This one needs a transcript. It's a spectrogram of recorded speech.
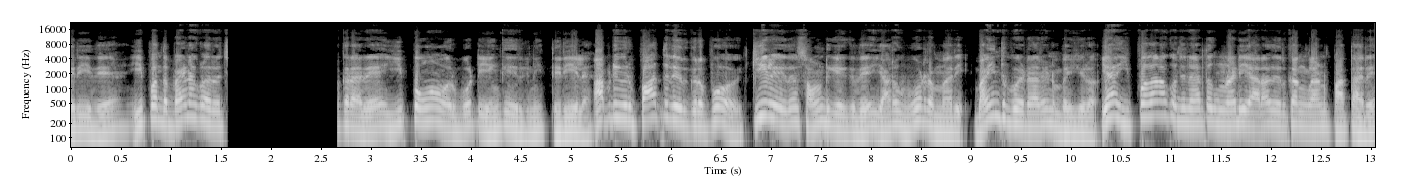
தெரியுது. இப்ப அந்த பைனாகுலர் வச்சு பாக்குறாரு. இப்பவும் அவர் போட்டு எங்க இருக்குன்னு தெரியல. அப்படி இவர் பாத்துட்டு இருக்கிறப்போ கீழே ஏதோ சவுண்ட் கேக்குது. யாரோ ஓடுற மாதிரி. பயந்து போயிடுறாரு நம்ம ஹீரோ ஏன் இப்பதான் கொஞ்ச நேரத்துக்கு முன்னாடி யாராவது இருக்காங்களான்னு பார்த்தாரு.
